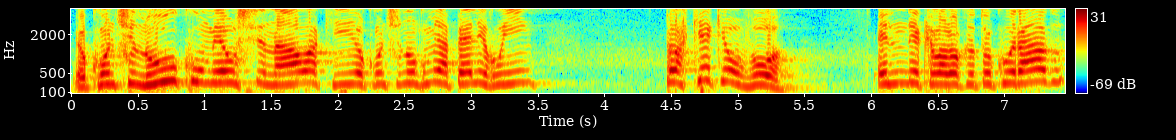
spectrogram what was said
Eu continuo com o meu sinal aqui, eu continuo com minha pele ruim. Para que que eu vou? Ele não declarou que eu estou curado,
